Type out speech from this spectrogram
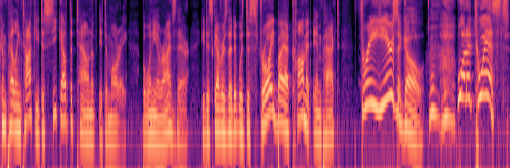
compelling Taki to seek out the town of Itomori. But when he arrives there, he discovers that it was destroyed by a comet impact three years ago. what a twist!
